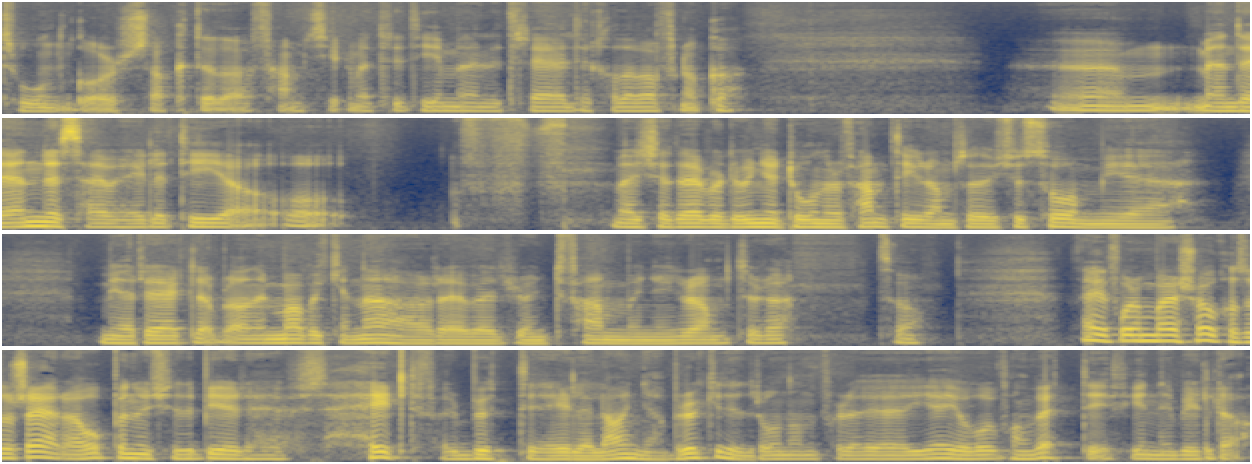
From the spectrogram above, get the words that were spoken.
troen går sakte, da. Fem kilometer i timen eller tre, eller hva det var for noe. Um, men det endrer seg jo hele tida, og vet ikke, det er vel under 250 gram, så det er ikke så mye, mye regler. Blant den Maviken jeg har, er vel rundt 500 gram, tror jeg. Så nei, får bare se hva som skjer. Jeg håper nå ikke det blir helt forbudt i hele landet å bruke de dronene, for det gir jo vanvittig fine bilder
